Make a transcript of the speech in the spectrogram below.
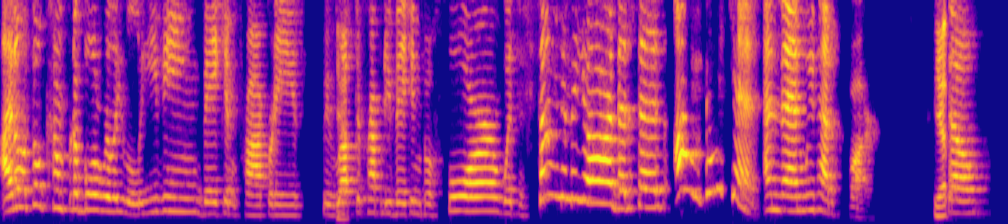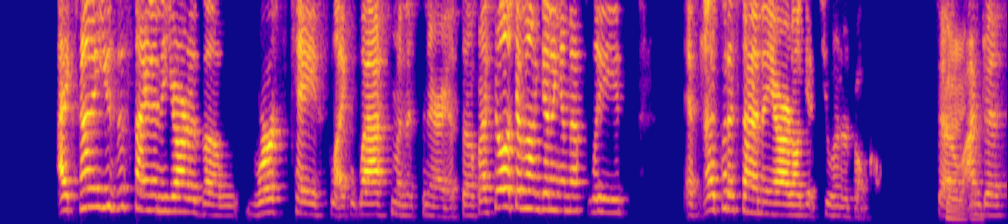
I don't feel comfortable really leaving vacant properties. We've yeah. left a property vacant before with a sign in the yard that says, I'm vacant. And then we've had a squatter. Yep. So I kind of use this sign in the yard as a worst case, like last minute scenario. So if I feel like I'm not getting enough leads, if I put a sign in the yard, I'll get 200 phone calls. So I'm go. just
